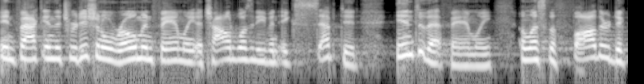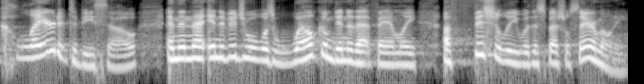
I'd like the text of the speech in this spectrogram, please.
In fact, in the traditional Roman family, a child wasn't even accepted into that family unless the father declared it to be so, and then that individual was welcomed into that family officially with a special ceremony.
